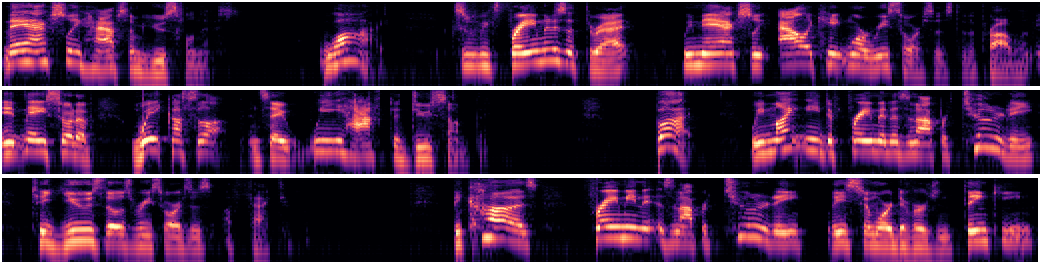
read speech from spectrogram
may actually have some usefulness. Why? Because if we frame it as a threat, we may actually allocate more resources to the problem. It may sort of wake us up and say, we have to do something. But we might need to frame it as an opportunity to use those resources effectively. Because framing it as an opportunity leads to more divergent thinking,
